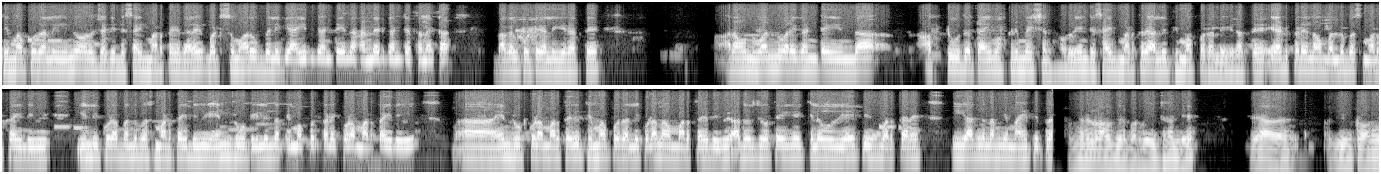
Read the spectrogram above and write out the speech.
ತಿಮ್ಮಾಪುರಲ್ಲಿ ಇನ್ನೂ ಅವರು ಜಗ ಡಿಸೈಡ್ ಮಾಡ್ತಾ ಇದ್ದಾರೆ. ಬಟ್ ಸುಮಾರು ಬೆಳಿಗ್ಗೆ ಐದು ಗಂಟೆಯಿಂದ ಹನ್ನೆರಡು ಗಂಟೆ ತನಕ ಬಾಗಲಕೋಟೆಯಲ್ಲಿ ಇರತ್ತೆ. ಅರೌಂಡ್ ಒಂದೂವರೆ ಗಂಟೆಯಿಂದ up to the time of cremation ಅವ್ರು ಏನ್ ಡಿಸೈಡ್ ಮಾಡ್ತಾರೆ? ಅಲ್ಲಿ ತಿಮ್ಮಾಪುರಲ್ಲಿ ಇರುತ್ತೆ. ಎರಡ್ ಕಡೆ ನಾವು ಬಂದೋಬಸ್ತ್ ಮಾಡ್ತಾ ಇದೀವಿ ಇಲ್ಲಿ ಕೂಡ ಬಂದೋಬಸ್ತ್ ಮಾಡ್ತಾ ಇದೀವಿ ಎನ್ ರೂಟ್ ಇಲ್ಲಿಂದ ತಿಮ್ಮಾಪುರ ಕಡೆ ಕೂಡ ಮಾಡ್ತಾ ಇದೀವಿ ಎನ್ ರೂಟ್ ಕೂಡ ಮಾಡ್ತಾ ಇದೀವಿ ತಿಮ್ಮಾಪುರಲ್ಲಿ ಕೂಡ ನಾವು ಮಾಡ್ತಾ ಇದೀವಿ ಅದ್ರ ಜೊತೆಗೆ ಕೆಲವು ವಿ ಐ ಪಿಸ್ ಬರ್ತಾರೆ. ಈಗಾಗಲೇ ನಮಗೆ ಮಾಹಿತಿ ಆಗಿರ್ಬಾರ್ದು ತೊಂದರೆನೂ ಆಗಿರಬಾರ್ದು ಇದರಲ್ಲಿ. ಅವರು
